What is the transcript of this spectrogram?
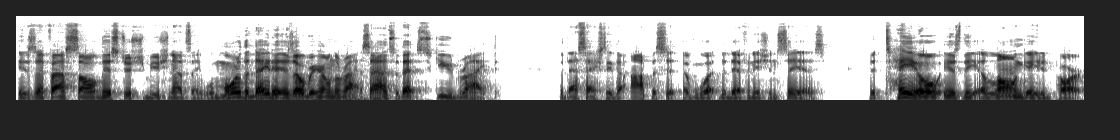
is if I saw this distribution, I'd say, well, more of the data is over here on the right side, so that's skewed right. But that's actually the opposite of what the definition says. The tail is the elongated part.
